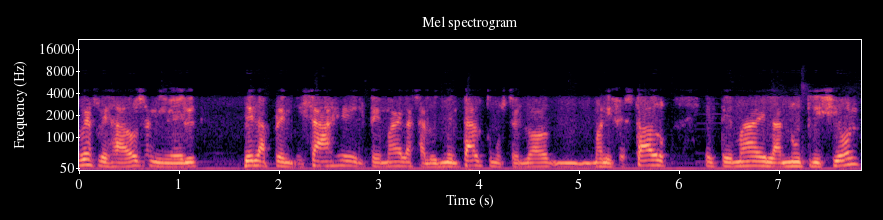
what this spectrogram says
reflejados a nivel del aprendizaje, el tema de la salud mental, como usted lo ha manifestado, el tema de la nutrición,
